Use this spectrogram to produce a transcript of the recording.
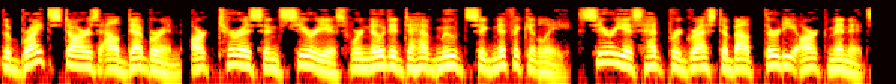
The bright stars Aldebaran, Arcturus and Sirius were noted to have moved significantly. Sirius had progressed about 30 arc minutes,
